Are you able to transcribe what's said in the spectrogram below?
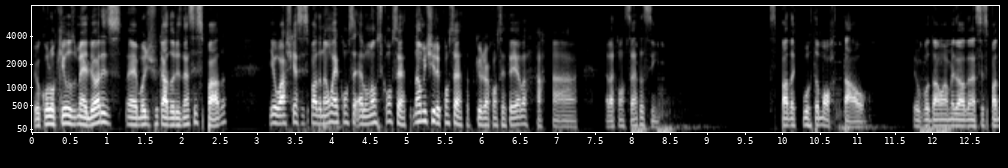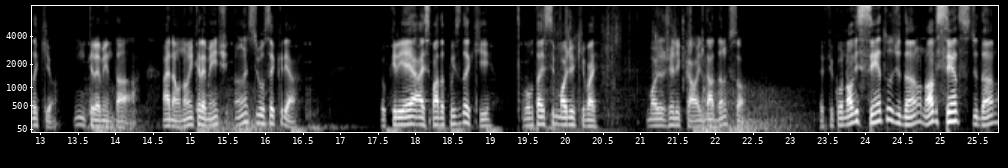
Eu coloquei os melhores é, modificadores nessa espada. Eu acho que essa espada não é ela não se conserta. Não, mentira, conserta, porque eu já consertei ela. ela conserta sim. Espada curta mortal. Eu vou dar uma melhorada nessa espada aqui, ó. Incrementar. Ah, não, não incremente antes de você criar. Eu criei a espada com isso daqui. Vou botar esse mod aqui, vai. Mod angelical, ele dá dano que só. Ele ficou 900 de dano, 900 de dano.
